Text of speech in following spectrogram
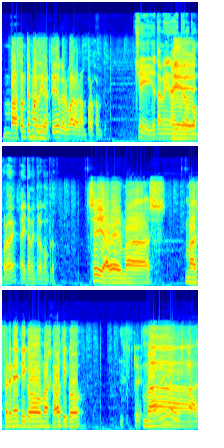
bastante más divertido que el Valorant, por ejemplo. Sí, yo también ahí te lo Eh, compro, ¿eh? Ahí también te lo compro. Sí, a ver, más, más frenético, más caótico, Sí. Más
